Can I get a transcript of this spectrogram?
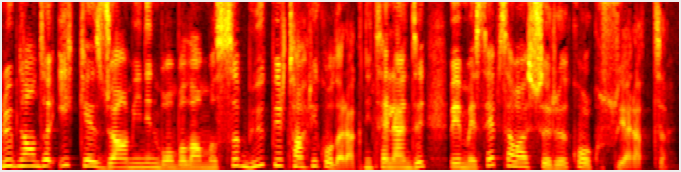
Lübnan'da ilk kez caminin bombalanması büyük bir tahrik olarak nitelendi ve mezhep savaşları korkusu yarattı.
